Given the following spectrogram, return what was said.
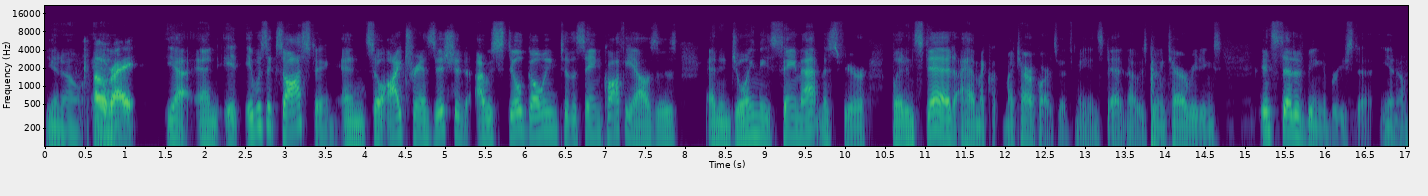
you know. Oh, and- right. yeah and it it was exhausting and so i transitioned i was still going to the same coffee houses and enjoying the same atmosphere but instead i had my my tarot cards with me instead and i was doing tarot readings instead of being a barista you know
